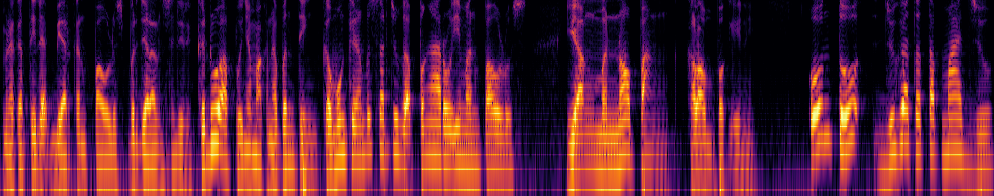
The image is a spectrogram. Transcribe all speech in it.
Mereka tidak biarkan Paulus berjalan sendiri. Kedua punya makna penting. Kemungkinan besar juga pengaruh iman Paulus yang menopang kelompok ini untuk juga tetap maju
